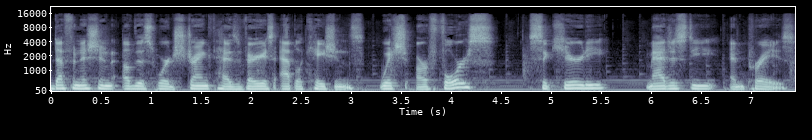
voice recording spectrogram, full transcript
definition of this word strength has various applications, which are force, security, majesty, and praise.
